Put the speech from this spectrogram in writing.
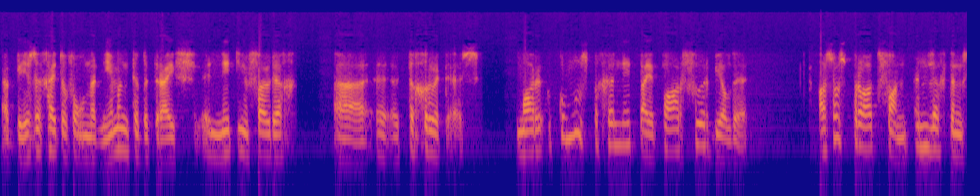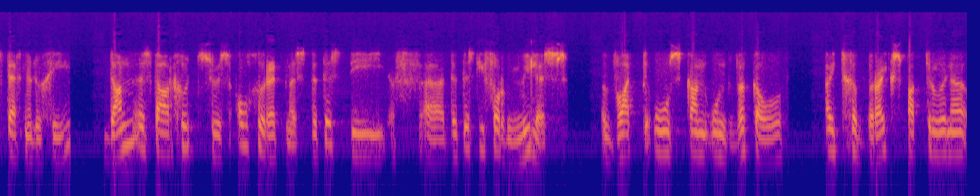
'n besigheid of 'n onderneming te bedryf net eenvoudig uh, uh te groot is. Maar kom ons begin net by 'n paar voorbeelde As ons praat van inligtingstegnologie, dan is daar goed soos algoritmes. Dit is die uh, dit is die formules wat ons kan ontwikkel uit gebruikspatrone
